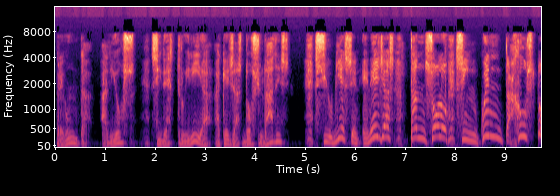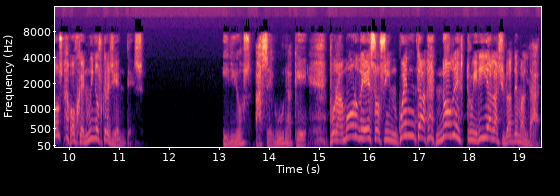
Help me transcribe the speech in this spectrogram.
pregunta a Dios si destruiría aquellas dos ciudades si hubiesen en ellas tan solo cincuenta justos o genuinos creyentes. Y Dios asegura que, por amor de esos cincuenta, no destruiría la ciudad de maldad.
